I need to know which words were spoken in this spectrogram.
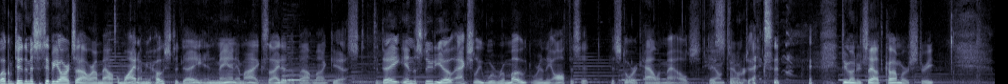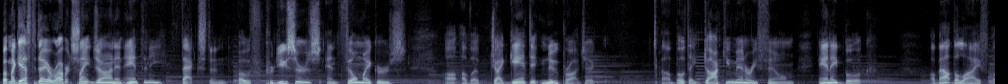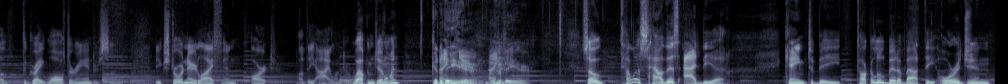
Welcome to the Mississippi Arts Hour. I'm Malcolm White. I'm your host today, and man, am I excited about my guest. Today in the studio, actually, we're remote. We're in the office at historic Hal and Mal's, downtown Historic. Jackson, 200 South Commerce Street. But my guests today are Robert St. John and Anthony Thaxton, both producers and filmmakers uh, of a gigantic new project, uh, both a documentary film and a book about the life of the great Walter Anderson, the extraordinary life and art of the Islander. Welcome, gentlemen. Good to Thank be you. here. Thank Good to be here. So, tell us how this idea came to be. Talk a little bit about the origin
